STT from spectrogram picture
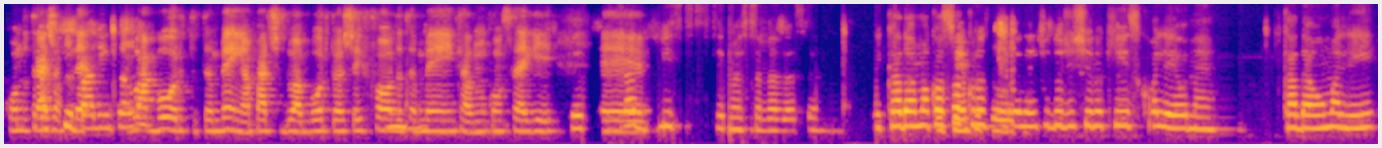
quando traz a mulher, vale, então... o aborto também, a parte do aborto eu achei foda hum. também, que ela não consegue. É... essa e cada uma com a sua cruz, independente do destino que escolheu, né? Cada uma ali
